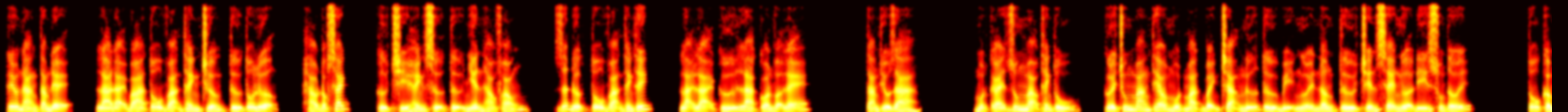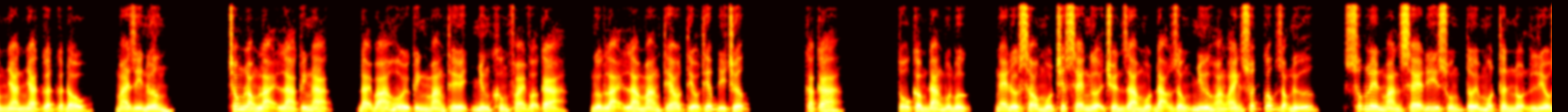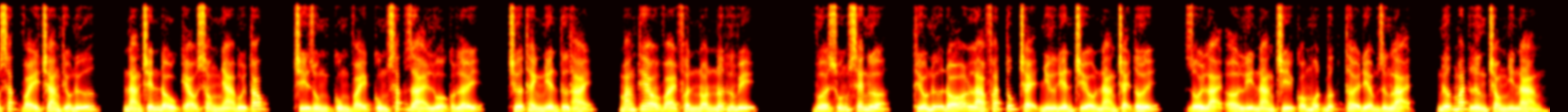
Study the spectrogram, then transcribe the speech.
Kêu nàng tam đệ, là đại bá tô vạn thành trưởng tử tô lượng, hảo đọc sách, cử chỉ hành sự tự nhiên hào phóng, rất được tô vạn thành thích, lại lại cứ là con vợ lẽ. Tam thiếu gia. Một cái dung mạo thanh tú, cười chung mang theo một mặt bệnh trạng nữ tử bị người nâng từ trên xe ngựa đi xuống tới. Tô cầm nhàn nhạt gật gật đầu, Mai Di Nương. Trong lòng lại là kinh ngạc, đại bá hồi kinh mang thế nhưng không phải vợ cả, ngược lại là mang theo tiểu thiếp đi trước. Cà ca. Tô cầm đang buồn bực, nghe được sau một chiếc xe ngựa truyền ra một đạo giống như Hoàng Anh xuất cốc giọng nữ, xúc lên màn xe đi xuống tới một thân nộn liêu sắc váy trang thiếu nữ, nàng trên đầu kéo song nha bối tóc, chỉ dùng cùng váy cùng sắc giải lụa cột lấy, chưa thành niên tư thái, mang theo vài phần non nớt hương vị. Vừa xuống xe ngựa, thiếu nữ đó là phát túc chạy như điên chiều nàng chạy tới, rồi lại ở ly nàng chỉ có một bước thời điểm dừng lại, nước mắt lưng tròng nhìn nàng.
